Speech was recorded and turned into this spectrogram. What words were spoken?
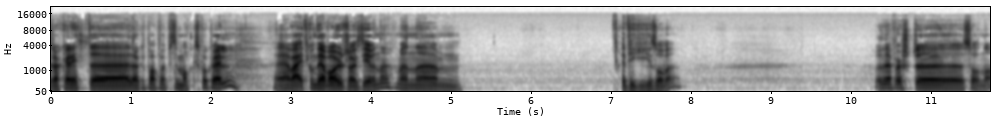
drakk jeg litt uh, Drakk et par Pepsi Max på kvelden. Jeg veit ikke om det var utslagsgivende, men eh, jeg fikk ikke sove. Og når jeg først uh, sovna,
